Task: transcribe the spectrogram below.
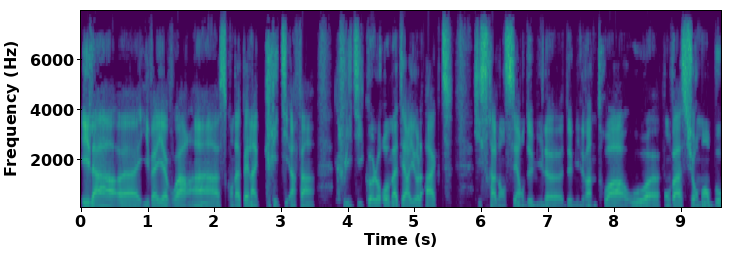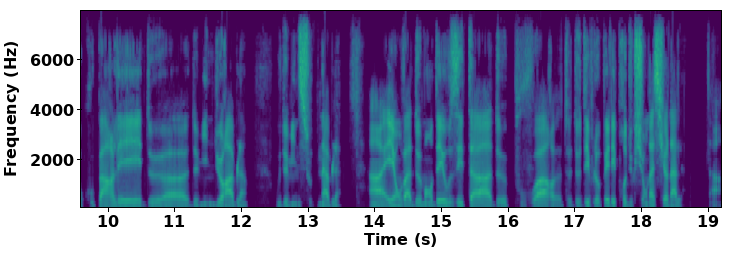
Et là, euh, il va y avoir ce qu'on appelle un enfin, Critical Raw Material Act qui sera lancé en 2023 euh, où euh, on va sûrement beaucoup parler de, de mines durables ou de mines soutenables. Hein, et on va demander aux États de pouvoir de, développer les productions nationales. Hein.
